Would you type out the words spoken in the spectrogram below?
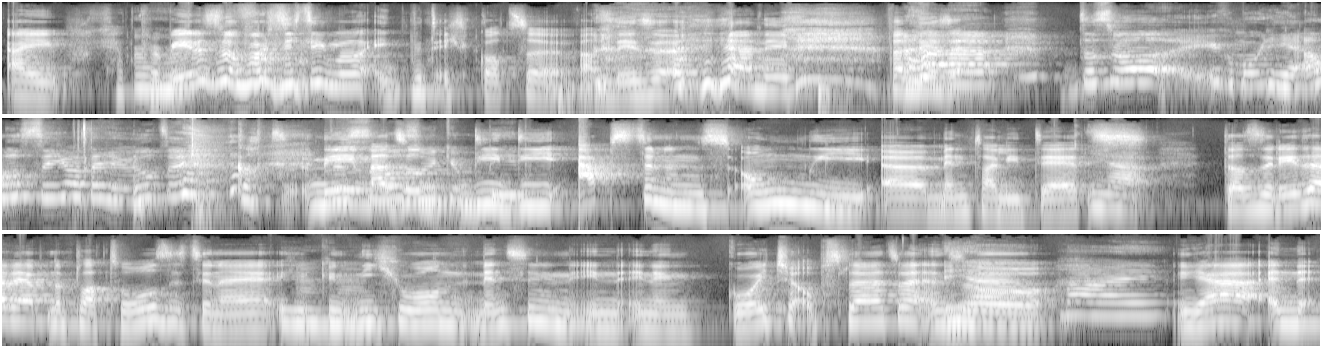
ai, ik ga het proberen zo voorzichtig mogelijk. Ik moet echt kotsen van deze... Ja, nee. Van deze... Ah, dat is wel... Je mag niet alles zeggen wat je wilt, hè. kot- nee, dat maar zo, die, piep. die abstinence-only eh, mentaliteit. Ja. Dat is de reden dat wij op een plateau zitten. Hè. Je kunt niet gewoon mensen in, in, in een kooitje opsluiten en zo... Ja. Bye. Ja, en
